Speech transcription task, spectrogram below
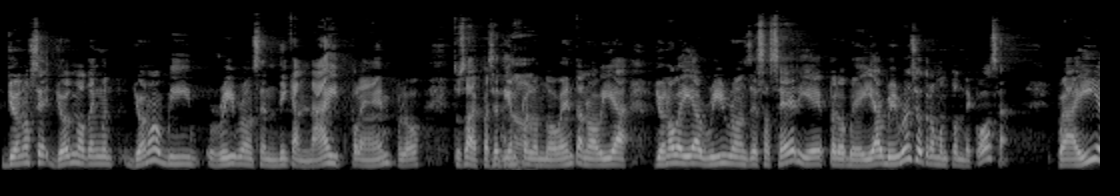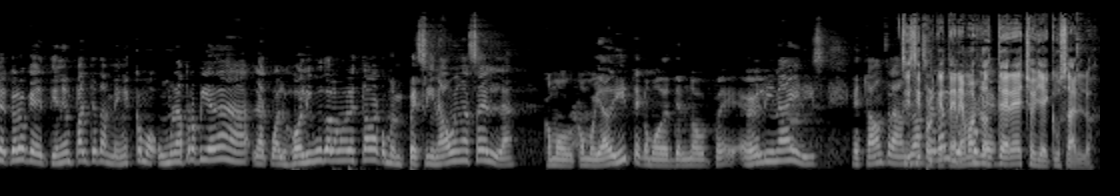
Yo no sé, yo no tengo, yo no vi reruns en Nick and Night, por ejemplo. Tú sabes, para ese tiempo en los 90 no había, yo no veía reruns de esa serie, pero veía reruns de otro montón de cosas. Pues ahí yo creo que tienen parte también, es como una propiedad la cual Hollywood a lo mejor estaba como empecinado en hacerla, como, como ya dijiste, como desde el early 90s, estaban tratando Sí, sí, porque tenemos los derechos y hay que usarlos.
